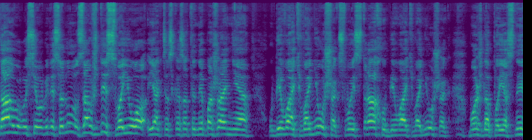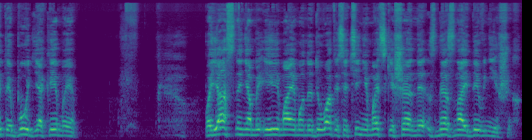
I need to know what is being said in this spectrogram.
Таурусів обійдеться. Ну, завжди своє, як це сказати, небажання убивати ванюшок, свій страх убивати ванюшок можна пояснити будь-якими поясненнями і маємо не дивуватися, ці німецькі ще не з не з.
